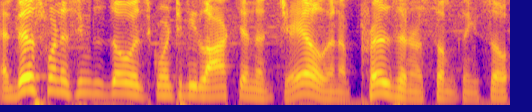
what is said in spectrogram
And this one, it seems as though it's going to be locked in a jail, in a prison or something. So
